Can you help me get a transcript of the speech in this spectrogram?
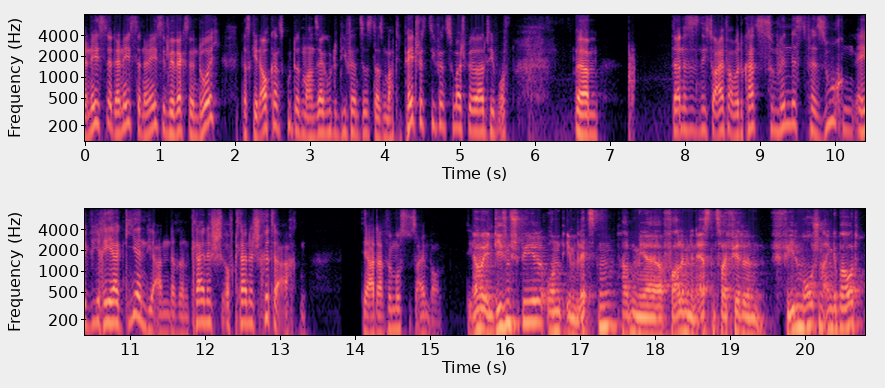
der nächste, der nächste, der nächste, wir wechseln durch. Das geht auch ganz gut, das machen sehr gute Defenses, das macht die Patriots-Defense zum Beispiel relativ oft. Ähm, dann ist es nicht so einfach, aber du kannst zumindest versuchen, ey, wie reagieren die anderen? Kleine, auf kleine Schritte achten. Ja, dafür musst du es einbauen. Ja, aber in diesem Spiel und im letzten haben wir ja vor allem in den ersten zwei Vierteln viel Motion eingebaut.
